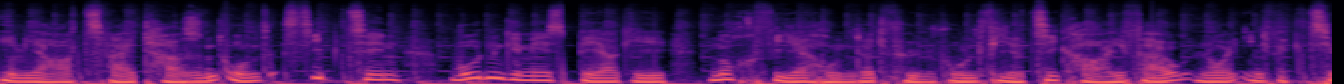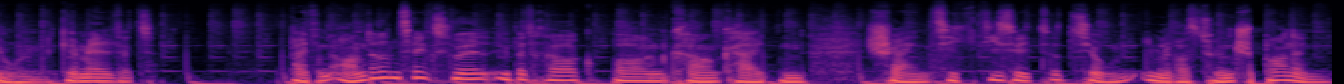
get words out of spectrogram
Im Jahr 2017 wurden gemäß BAG noch 445 HIV-Neuinfektionen gemeldet. Bei den anderen sexuell übertragbaren Krankheiten scheint sich die Situation immer was zu entspannen.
